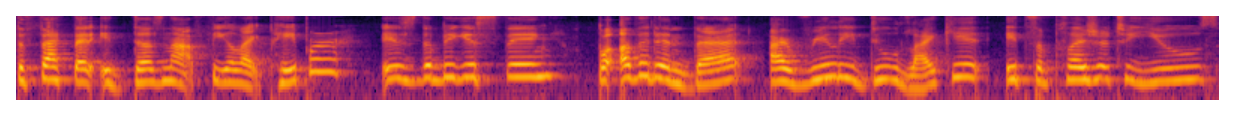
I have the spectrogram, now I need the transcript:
the fact that it does not feel like paper is the biggest thing but other than that, I really do like it. It's a pleasure to use.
